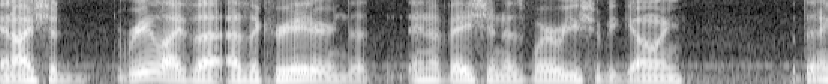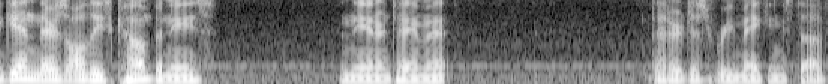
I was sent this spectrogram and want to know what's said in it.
And I should realize that as a creator, that innovation is where you should be going. But then again, there's all these companies in the entertainment that are just remaking stuff,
